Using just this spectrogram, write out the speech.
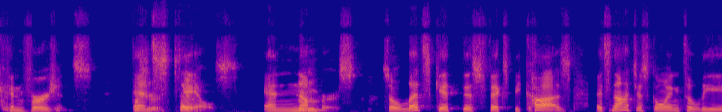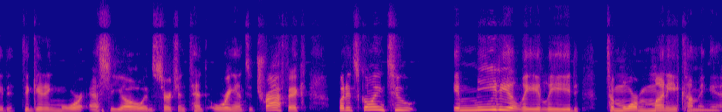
conversions and sure. sales yeah. and mm-hmm. numbers. Mm-hmm. So let's get this fixed because it's not just going to lead to getting more SEO and search intent oriented traffic, but it's going to immediately lead to more money coming in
